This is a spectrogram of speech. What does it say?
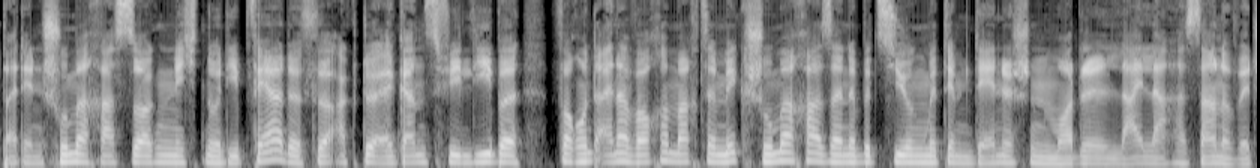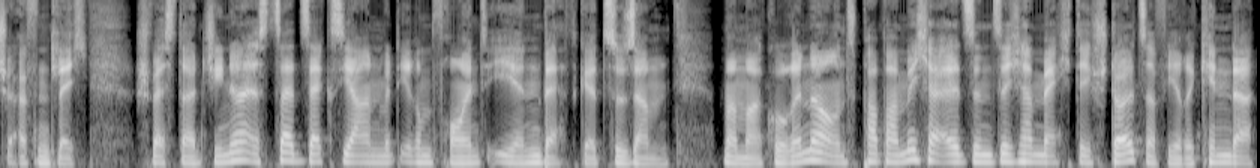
Bei den Schumachers sorgen nicht nur die Pferde für aktuell ganz viel Liebe. Vor rund einer Woche machte Mick Schumacher seine Beziehung mit dem dänischen Model Laila Hasanovic öffentlich. Schwester Gina ist seit sechs Jahren mit ihrem Freund Ian Bethke zusammen. Mama Corinna und Papa Michael sind sicher mächtig stolz auf ihre Kinder.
